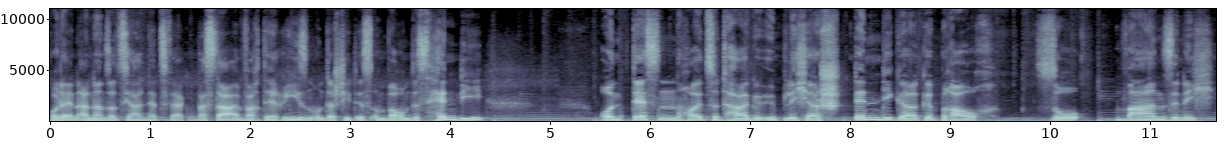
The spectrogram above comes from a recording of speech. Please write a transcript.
oder in anderen sozialen Netzwerken, was da einfach der Riesenunterschied ist und warum das Handy und dessen heutzutage üblicher ständiger Gebrauch so wahnsinnig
